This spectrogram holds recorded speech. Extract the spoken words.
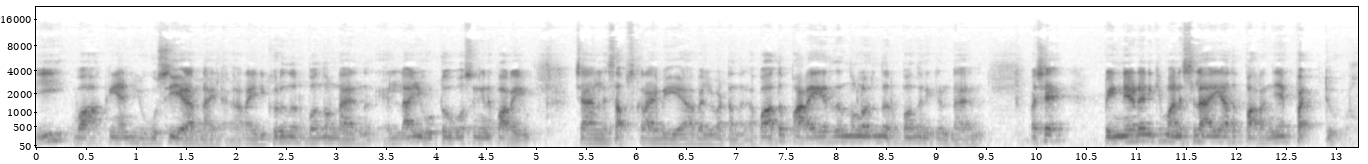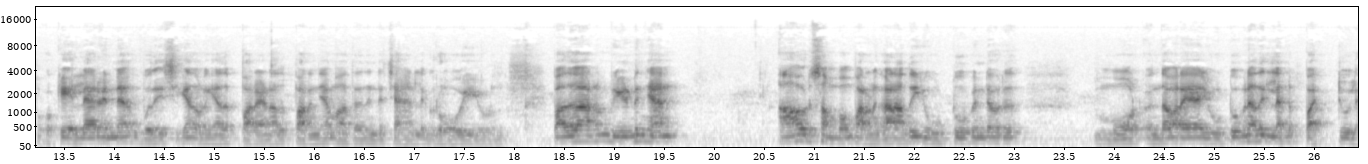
ഈ വാക്ക് ഞാൻ യൂസ് ചെയ്യാറുണ്ടായില്ല. കാരണം എനിക്കൊരു നിർബന്ധം ഉണ്ടായിരുന്നു. എല്ലാ യൂട്യൂബേഴ്സും ഇങ്ങനെ പറയും ചാനൽ സബ്സ്ക്രൈബ് ചെയ്യുക ബെൽബട്ടൺ എന്നൊക്കെ അപ്പോൾ അത് പറയരുതെന്നുള്ള ഒരു നിർബന്ധം എനിക്കുണ്ടായിരുന്നു. പക്ഷേ പിന്നീട് എനിക്ക് മനസ്സിലായി അത് പറഞ്ഞേ പറ്റൂ. ഓക്കെ എല്ലാവരും എന്നെ ഉപദേശിക്കാൻ തുടങ്ങി. അത് പറയണം. അത് പറഞ്ഞാൽ മാത്രമേ നിന്റെ ചാനൽ ഗ്രോ ചെയ്യുള്ളൂ. അപ്പോൾ അത് കാരണം വീണ്ടും ഞാൻ ആ ഒരു സംഭവം പറയണം. കാരണം അത് യൂട്യൂബിന്റെ ഒരു മോ എന്താ പറയുക യൂട്യൂബിന് അതില്ലാണ്ട് പറ്റൂല.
